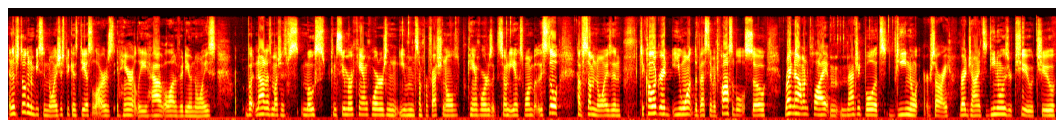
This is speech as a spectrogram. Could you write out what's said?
and there's still going to be some noise just because DSLRs inherently have a lot of video noise but not as much as most consumer camcorders and even some professional camcorders like the Sony EX1, but they still have some noise. And to color grade, you want the best image possible. So right now, I'm gonna apply Magic Bullets Deno or sorry, Red Giant's Denoiser 2 to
